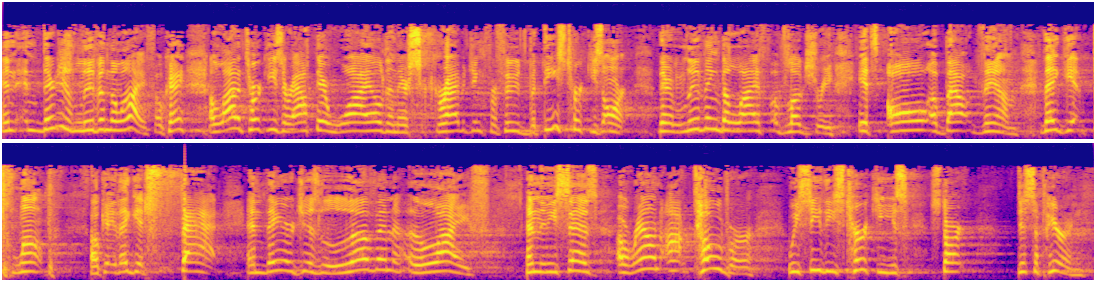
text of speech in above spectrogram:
and, and, they're just living the life, okay? A lot of turkeys are out there wild and they're scavenging for food, but these turkeys aren't. They're living the life of luxury. It's all about them. They get plump, okay? They get fat and they are just loving life. And then he says, around October, we see these turkeys start disappearing.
